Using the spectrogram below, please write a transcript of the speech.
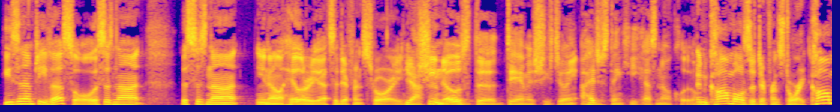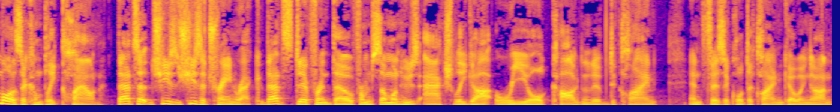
He's an empty vessel. This is not. This is not. You know, Hillary. That's a different story. Yeah. she knows the damage she's doing. I just think he has no clue. And Kamala is a different story. Kamala is a complete clown. That's a she's she's a train wreck. That's different though from someone who's actually got real cognitive decline and physical decline going on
